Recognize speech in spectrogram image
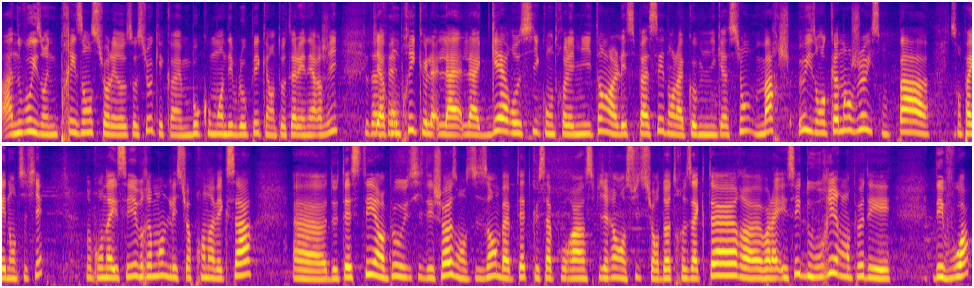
à nouveau, ils ont une présence sur les réseaux sociaux qui est quand même beaucoup moins développée qu'un Total Energy, qui a compris que la, guerre aussi contre les militants allait se passer dans la communication marche. Eux, ils n'ont aucun enjeu, ils sont pas, ils sont pas identifiés. Donc, on a essayé vraiment de les surprendre avec ça, de tester un peu aussi des choses en se disant, bah, peut-être que ça pourra inspirer ensuite sur d'autres acteurs. Euh, voilà, essayer d'ouvrir un peu des, voies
